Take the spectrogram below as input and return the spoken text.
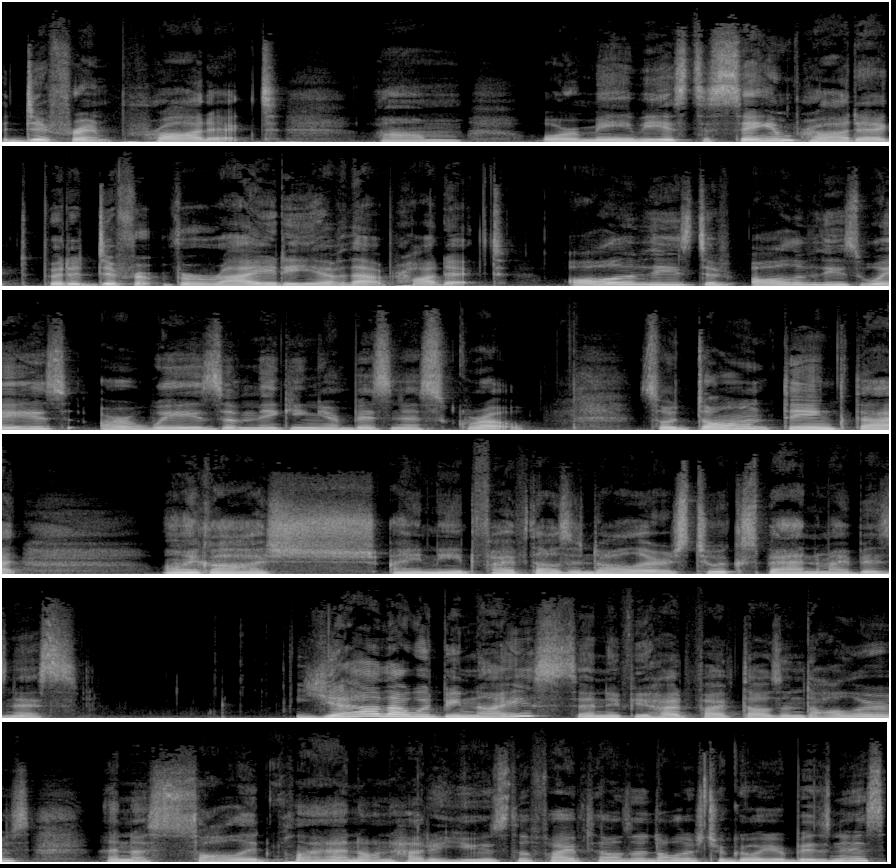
a different product um, or maybe it's the same product but a different variety of that product all of these diff- all of these ways are ways of making your business grow so don't think that oh my gosh i need $5000 to expand my business yeah, that would be nice. And if you had $5,000 and a solid plan on how to use the $5,000 to grow your business,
